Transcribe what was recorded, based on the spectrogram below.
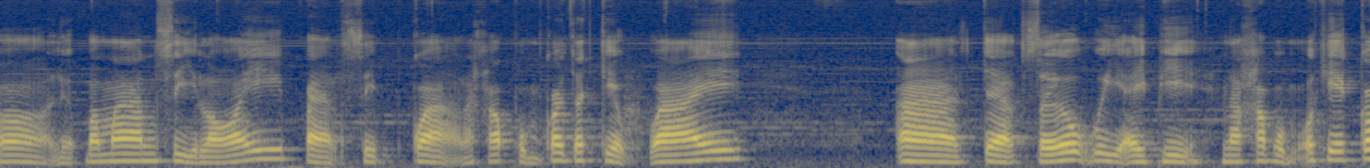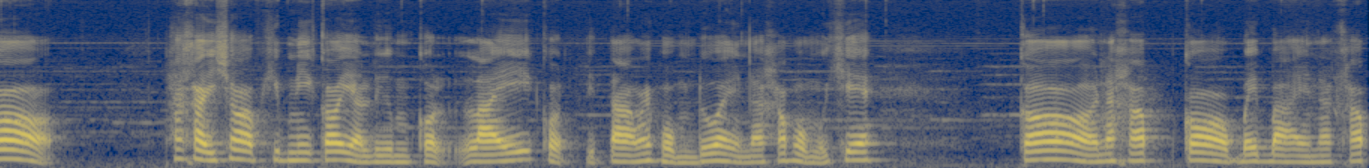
ก็เหลือประมาณ 480 กว่านะครับ ผมก็จะเก็บไว้อ่าแจกเซิร์ฟ VIP นะครับผมโอเคก็ ถ้าใครชอบคลิปนี้ก็อย่าลืมกดไลค์กดติดตามให้ผมด้วยนะครับผมโอเค ก็นะครับก็บายบายนะครับ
